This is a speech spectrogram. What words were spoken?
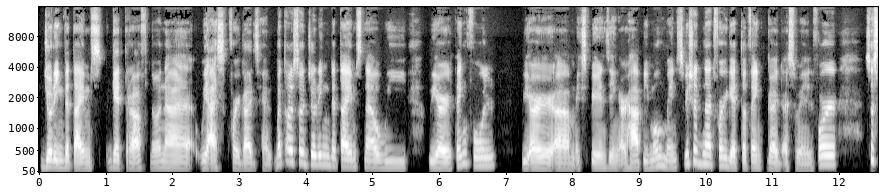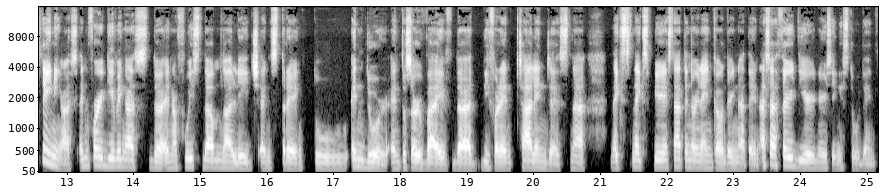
during the times get rough, no, na we ask for God's help, but also during the times na we we are thankful, we are um, experiencing our happy moments, we should not forget to thank God as well for sustaining us and for giving us the enough wisdom, knowledge, and strength to endure and to survive the different challenges na next na-experience natin or na-encounter natin as a third year nursing student.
